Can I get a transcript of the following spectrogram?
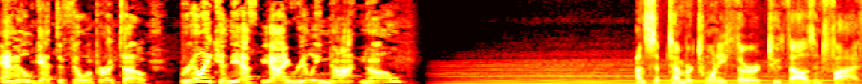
and it'll get to Filiberto, really, can the FBI really not know? On September 23, 2005,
